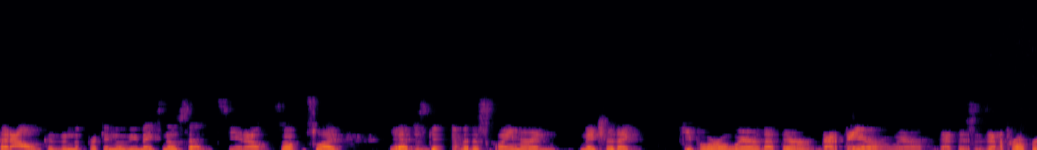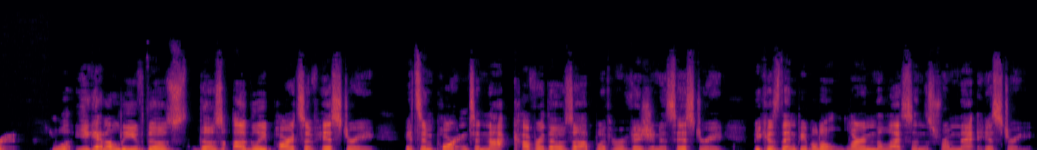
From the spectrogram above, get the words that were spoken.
cut out because then the freaking movie makes no sense, you know. So it's like, yeah, just give a disclaimer and make sure that people are aware that they're that they are aware that this is inappropriate. Well, you got to leave those those ugly parts of history it's important to not cover those up with revisionist history because then people don't learn the lessons from that history.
